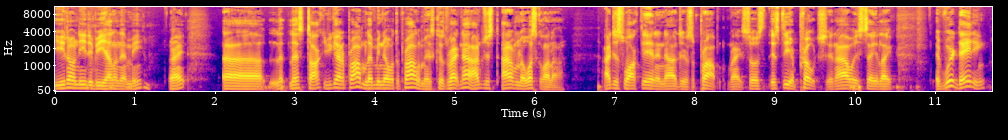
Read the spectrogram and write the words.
You don't need to be yelling at me, right? Uh, let, let's talk. If you got a problem, let me know what the problem is. Because right now, I'm just I don't know what's going on. I just walked in and now there's a problem, right? So it's, it's the approach. And I always say like, if we're dating,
